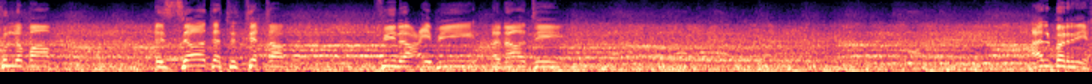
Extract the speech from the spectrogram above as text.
كلما ازدادت الثقة في لاعبي نادي المريخ.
